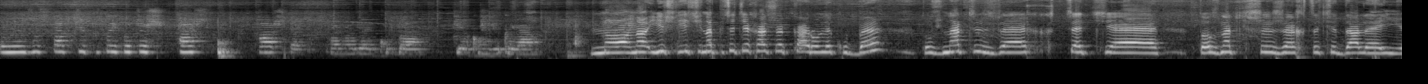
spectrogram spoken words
y, zostawcie tutaj chociaż hasz, hashtag kanale Kuba jakąś grę. No, no jeśli, jeśli napiszecie hashtag KarolekuB, to znaczy, że chcecie, to znaczy, że chcecie dalej,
